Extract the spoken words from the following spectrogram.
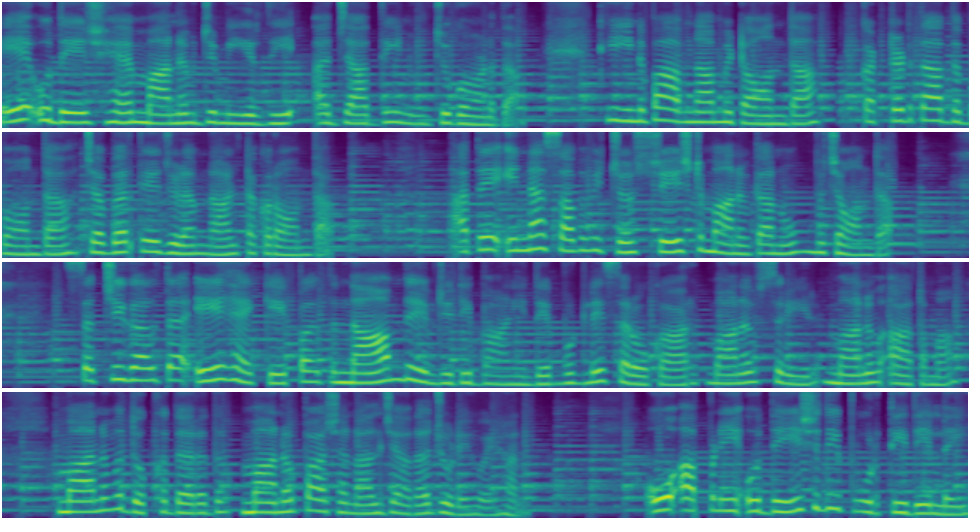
ਇਹ ਉਦੇਸ਼ ਹੈ ਮਾਨਵ ਜ਼ਮੀਰ ਦੀ ਆਜ਼ਾਦੀ ਨੂੰ ਜਗਾਉਣ ਦਾ ਕੀਨ ਭਾਵਨਾ ਮਿਟਾਉਣ ਦਾ, ਕੱਟੜਤਾ ਦਬਾਉਣ ਦਾ, ਜ਼ਬਰ ਤੇ ਜ਼ੁਲਮ ਨਾਲ ਟਕਰਾਉਣ ਦਾ ਅਤੇ ਇਹਨਾਂ ਸਭ ਵਿੱਚੋਂ ਸ੍ਰੇਸ਼ਟ ਮਾਨਵਤਾ ਨੂੰ ਬਚਾਉਣ ਦਾ। ਸੱਚੀ ਗੱਲ ਤਾਂ ਇਹ ਹੈ ਕਿ ਭਗਤ ਨਾਮਦੇਵ ਜੀ ਦੀ ਬਾਣੀ ਦੇ ਮੁੱਢਲੇ ਸਰੋਕਾਰ ਮਾਨਵ ਸਰੀਰ, ਮਾਨਵ ਆਤਮਾ, ਮਾਨਵ ਦੁੱਖ ਦਰਦ, ਮਾਨਵ ਭਾਸ਼ਾ ਨਾਲ ਜ਼ਿਆਦਾ ਜੁੜੇ ਹੋਏ ਹਨ। ਉਹ ਆਪਣੇ ਉਦੇਸ਼ ਦੀ ਪੂਰਤੀ ਦੇ ਲਈ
